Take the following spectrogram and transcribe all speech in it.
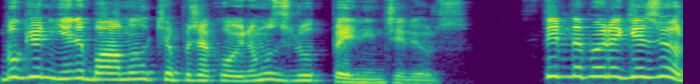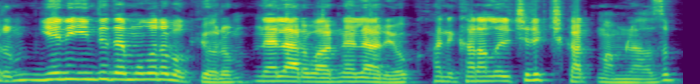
Bugün yeni bağımlılık yapacak oyunumuz Loot Bay'ini inceliyoruz. Steam'de böyle geziyorum. Yeni indie demolara bakıyorum. Neler var neler yok. Hani kanala içerik çıkartmam lazım.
